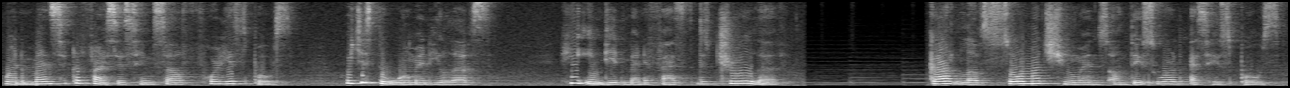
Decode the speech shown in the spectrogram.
When a man sacrifices himself for his spouse, which is the woman he loves, he indeed manifests the true love. God loves so much humans on this world as his spouse,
